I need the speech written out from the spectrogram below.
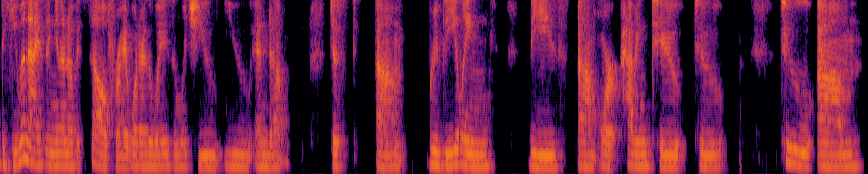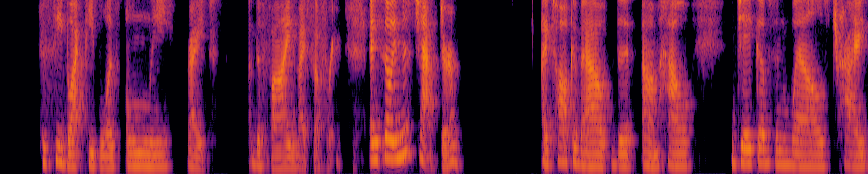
dehumanizing in and of itself right? What are the ways in which you you end up just um, revealing these um, or having to to to um, to see black people as only right defined by suffering. And so in this chapter i talk about the um, how Jacobs and Wells try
